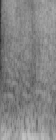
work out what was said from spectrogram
you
